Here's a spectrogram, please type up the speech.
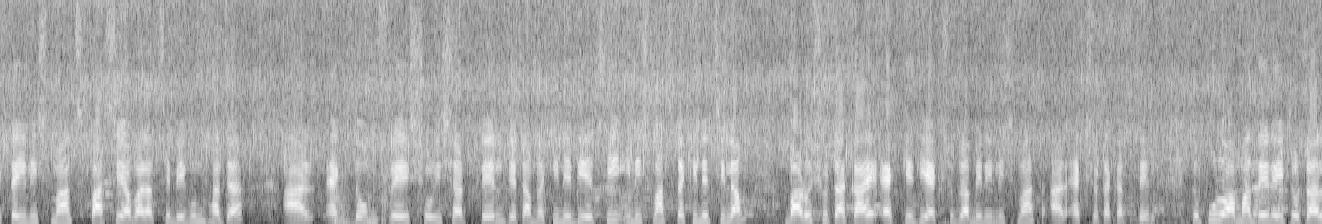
একটা ইলিশ মাছ, পাশে আবার আছে বেগুন ভাজা আর একদম ফ্রেশ সরিষার তেল যেটা আমরা কিনে দিয়েছি। ইলিশ মাছটা কিনেছিলাম বারোশো টাকায়, এক কেজি একশো গ্রামের ইলিশ মাছ আর একশো টাকার তেল। তো পুরো আমাদের এই টোটাল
